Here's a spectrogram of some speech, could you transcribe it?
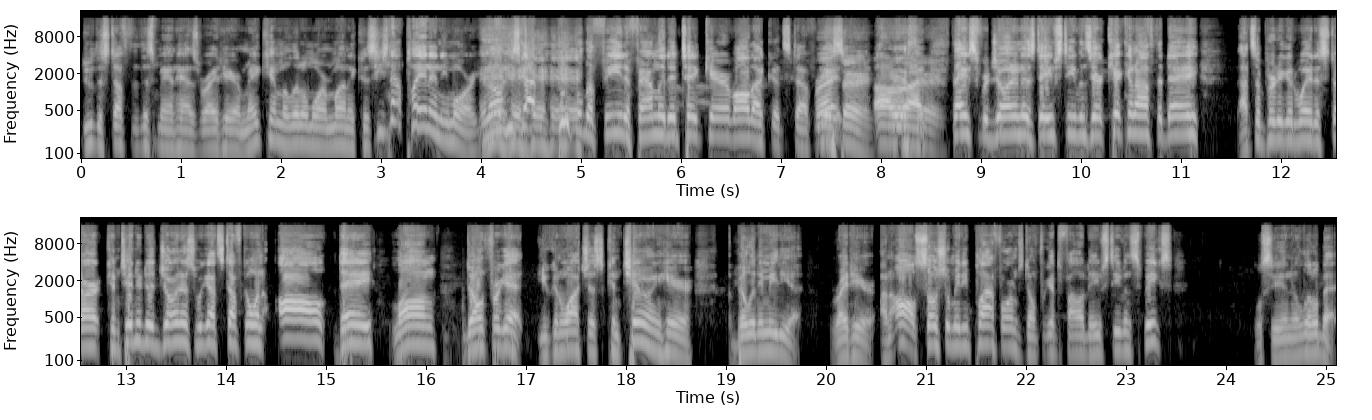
Do the stuff that this man has right here and make him a little more money because he's not playing anymore. You know, he's got people to feed, a family to take care of, all that good stuff, right? Yes, sir. All Yes, right. sir. Thanks for joining us. Dave Stevens here, kicking off the day. That's a pretty good way to start. Continue to join us. We got stuff going all day long. Don't forget, you can watch us continuing here, Ability Media, right here on all social media platforms. Don't forget to follow Dave Stevens Speaks. We'll see you in a little bit.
